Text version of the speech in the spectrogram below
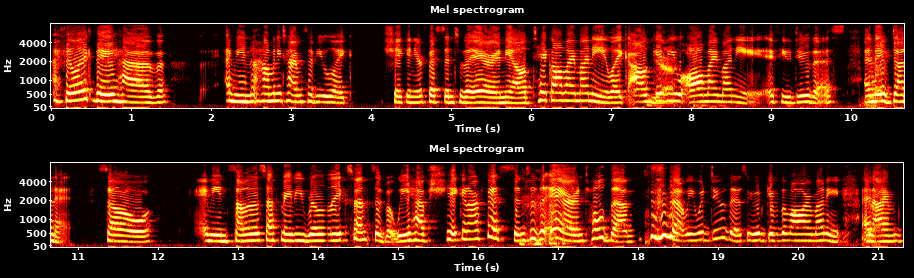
I feel like they have. I mean, how many times have you like shaken your fist into the air and yelled, "Take all my money! Like I'll give Yeah. you all my money if you do this," and they've done it. So. I mean, some of the stuff may be really expensive, but we have shaken our fists into the air and told them that we would do this. We would give them all our money, and I'm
